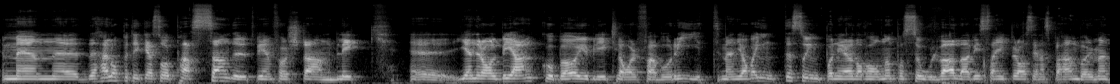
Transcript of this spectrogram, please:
men eh, det här loppet tycker jag såg passande ut vid en första anblick. Eh, General Bianco bör ju bli klar favorit, men jag var inte så imponerad av honom på Solvalla. Visst, han gick bra senast på Hamburg, men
